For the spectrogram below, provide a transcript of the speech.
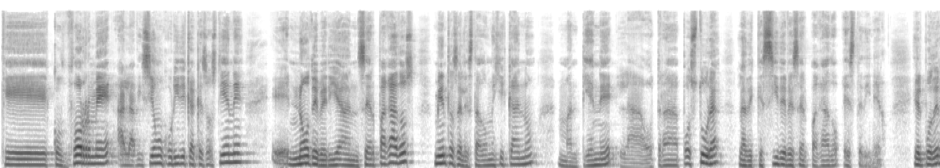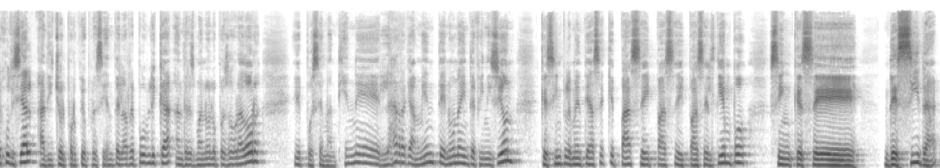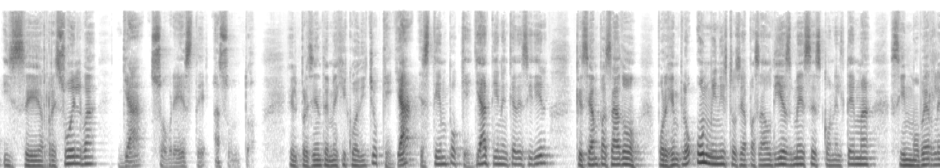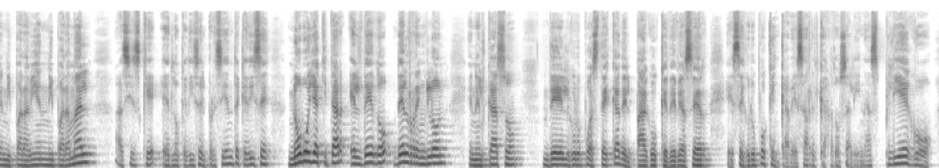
que conforme a la visión jurídica que sostiene, eh, no deberían ser pagados, mientras el Estado mexicano mantiene la otra postura, la de que sí debe ser pagado este dinero. El Poder Judicial, ha dicho el propio presidente de la República, Andrés Manuel López Obrador, eh, pues se mantiene largamente en una indefinición que simplemente hace que pase y pase y pase el tiempo sin que se decida y se resuelva ya sobre este asunto. El presidente de México ha dicho que ya es tiempo, que ya tienen que decidir, que se han pasado, por ejemplo, un ministro se ha pasado 10 meses con el tema sin moverle ni para bien ni para mal. Así es que es lo que dice el presidente, que dice, no voy a quitar el dedo del renglón en el caso del grupo azteca, del pago que debe hacer ese grupo que encabeza Ricardo Salinas Pliego.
